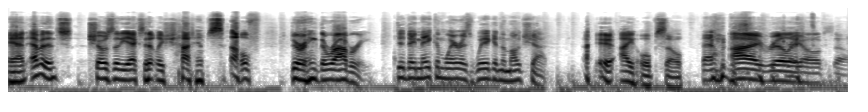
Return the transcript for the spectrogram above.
and evidence shows that he accidentally shot himself during the robbery. Did they make him wear his wig in the mugshot? I, I hope so. That would be I really hope so.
